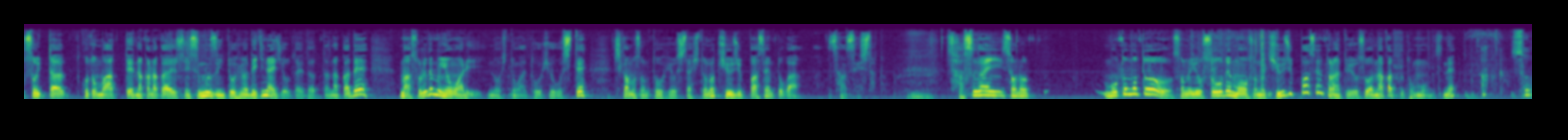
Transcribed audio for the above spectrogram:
そういったこともあって、なかなか要するにスムーズに投票ができない状態だった中で、まあ、それでも4割の人が投票をして、しかもその投票した人の90%が賛成したと。さすがにそのもともとその予想でもその90%なんていう予想はなかったと思うんですね。あそ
